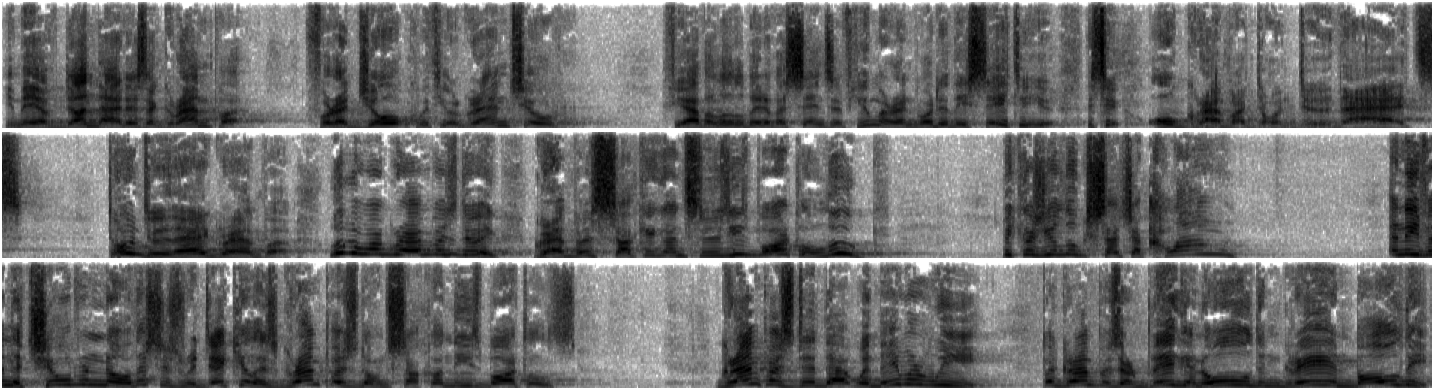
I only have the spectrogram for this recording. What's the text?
You may have done that as a grandpa for a joke with your grandchildren. If you have a little bit of a sense of humor, and what do they say to you? They say, Oh, Grandpa, don't do that. Don't do that, Grandpa. Look at what Grandpa's doing. Grandpa's sucking on Susie's bottle. Look. Because you look such a clown. And even the children know this is ridiculous. Grandpas don't suck on these bottles. Grandpas did that when they were wee. But grandpas are big and old and gray and baldy,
